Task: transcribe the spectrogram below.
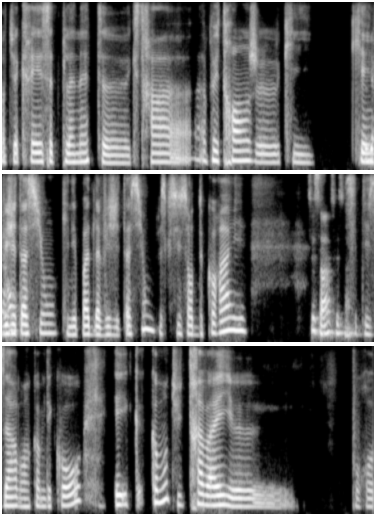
quand tu as créé cette planète euh, extra un peu étrange euh, qui, qui a une végétation qui n'est pas de la végétation, parce que c'est une sorte de corail. C'est ça, c'est ça. C'est des arbres comme des coraux. Et comment tu travailles euh, pour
